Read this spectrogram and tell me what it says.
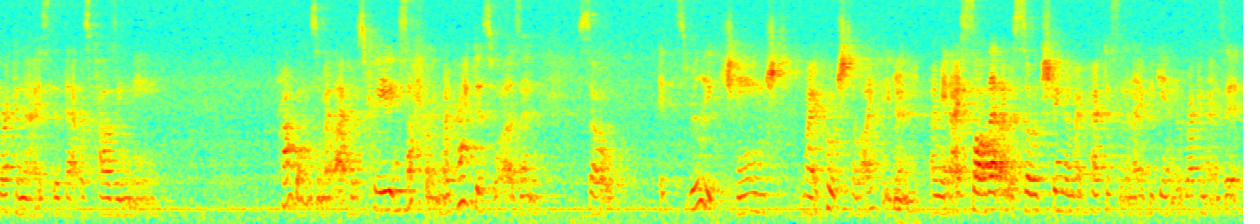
recognized that that was causing me problems in my life. It was creating suffering. My practice was. And so it's really changed my approach to life even. Mm-hmm. I mean, I saw that I was so extreme in my practice and then I began to recognize it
